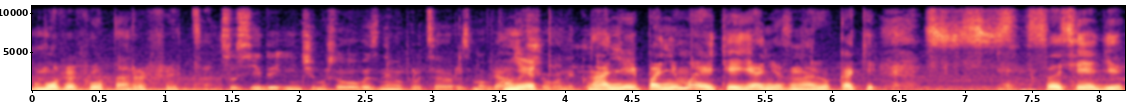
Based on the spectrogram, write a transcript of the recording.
может что-то решиться. Сусіди інші, можливо, ви з ними про це розмовляли? Нет, Що вони кажуть? они, понимаете, я не знаю, как и с- соседи.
